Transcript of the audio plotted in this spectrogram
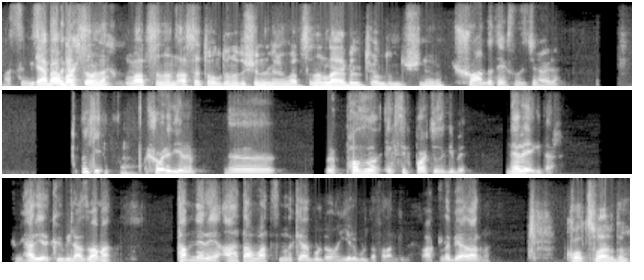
Watson gitsin. Ya ben Watson'ın. Watson'ın asset olduğunu düşünmüyorum. Watson'ın liability olduğunu düşünüyorum. Şu anda Texans için öyle. Peki şöyle diyelim. Ee, böyle puzzle'ın eksik parçası gibi. Nereye gider? Çünkü her yere QB lazım ama tam nereye? Ah tam Watson'lık yer burada. Onun yeri burada falan gibi. Aklında bir yer var mı? Colts vardı.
